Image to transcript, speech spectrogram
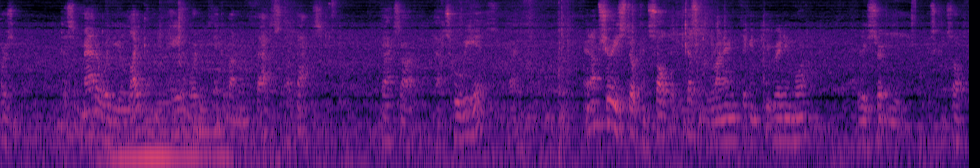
person. It doesn't matter whether you like him, you hate him, what you think about him. Facts are facts. Facts are, that's who he is. Right? And I'm sure he's still consulted. He doesn't run anything in Cuba anymore, but he certainly is consulted.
